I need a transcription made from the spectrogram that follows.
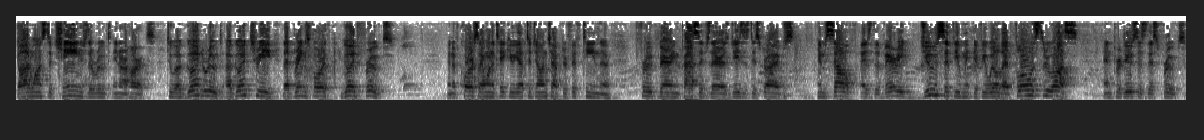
God wants to change the root in our hearts to a good root, a good tree that brings forth good fruit. And of course I want to take you yet to John chapter 15, the fruit bearing passage there as Jesus describes himself as the very juice, if you, if you will, that flows through us and produces this fruit.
